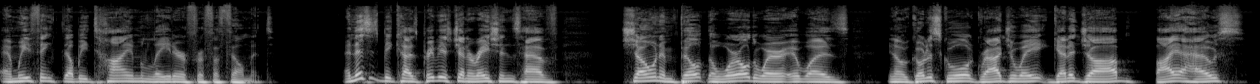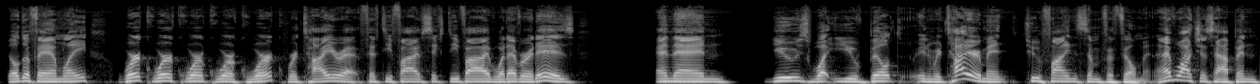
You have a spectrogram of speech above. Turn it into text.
and we think there'll be time later for fulfillment. And this is because previous generations have shown and built the world where it was, you know, go to school, graduate, get a job, buy a house, build a family, work, work, work, work, work, retire at 55, 65, whatever it is, and then use what you've built in retirement to find some fulfillment. And I've watched this happen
